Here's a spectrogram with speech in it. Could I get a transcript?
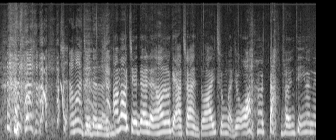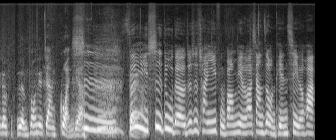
是阿妈觉得冷，阿妈觉得冷，然后都给他穿很多，他一出门就哇 打喷嚏，因为那个冷风就这样灌这样。是，所以适度的就是穿衣服方面的话，像这种天气的话。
